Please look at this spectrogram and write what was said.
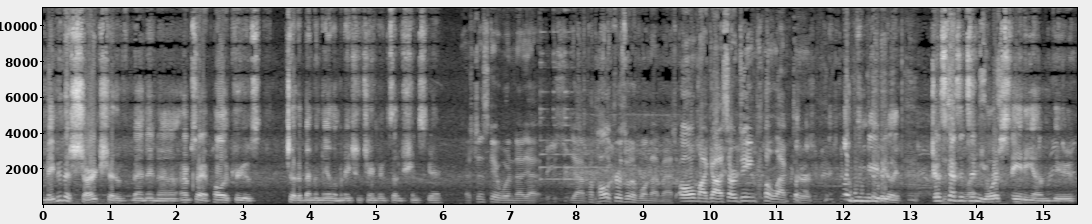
Maybe the shark should have been in. Uh, I'm sorry, Apollo Crews should have been in the Elimination Chamber instead of Shinsuke. Yeah, Shinsuke wouldn't. Uh, yeah, yeah. Apollo Crews would have won that match. Oh my God, Sardine Collector. Immediately, just because it's in your stadium, dude.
